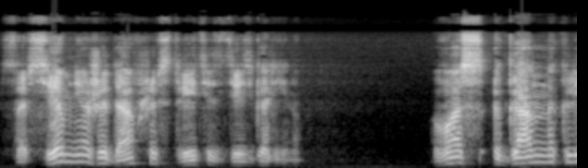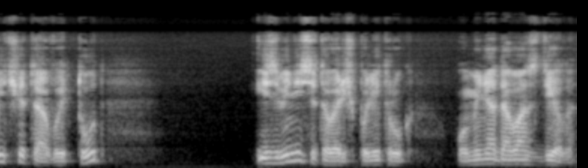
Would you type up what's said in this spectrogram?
совсем не ожидавший встретить здесь Галину. «Вас Ганна кличет, а вы тут?» «Извините, товарищ политрук, у меня до вас дело».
